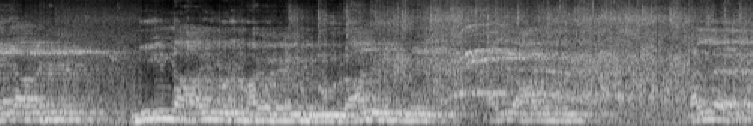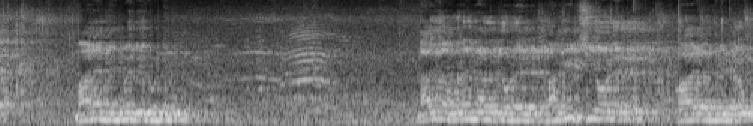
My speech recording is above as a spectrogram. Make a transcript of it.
ஐயா அவர்கள் நீண்ட ஆயுளுடன் வாழ வேண்டும். நூறு ஆண்டுகளுக்கு மேல் நல்ல ஆயுளுடன் நல்ல மன நிம்மதியுடன் நல்ல உடல்நலத்துடன் மகிழ்ச்சியோடு வாழ வேண்டும்.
